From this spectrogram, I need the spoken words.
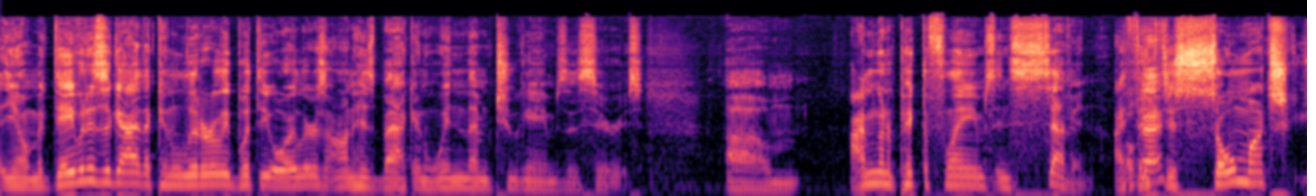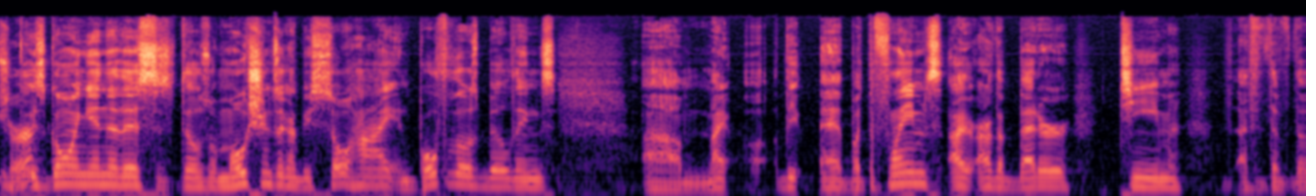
you know, McDavid is a guy that can literally put the Oilers on his back and win them two games this series. Um, I'm going to pick the Flames in seven. I Okay. think just so much Sure. is going into this. Those emotions are going to be so high in both of those buildings. Um, my uh, the uh, but the Flames are, are the better team. Think The, the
